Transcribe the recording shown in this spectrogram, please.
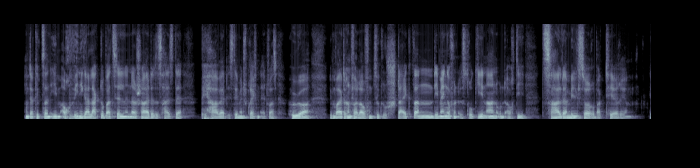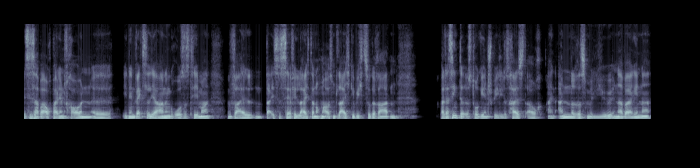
und da gibt es dann eben auch weniger Lactobacillen in der Scheide, das heißt der pH-Wert ist dementsprechend etwas höher. Im weiteren Verlauf vom Zyklus steigt dann die Menge von Östrogen an und auch die Zahl der Milchsäurebakterien. Es ist aber auch bei den Frauen äh, in den Wechseljahren ein großes Thema, weil da ist es sehr viel leichter, nochmal aus dem Gleichgewicht zu geraten, weil da sinkt der Östrogenspiegel. Das heißt auch ein anderes Milieu in der Vagina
